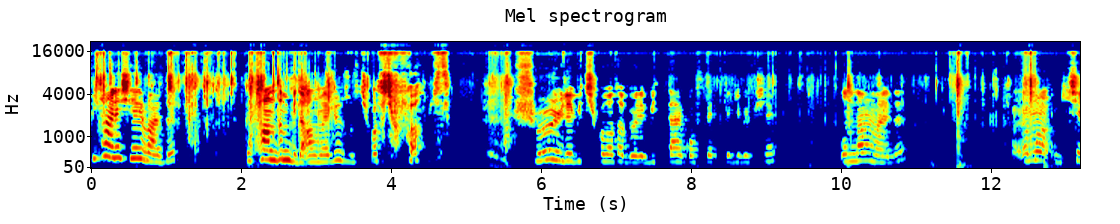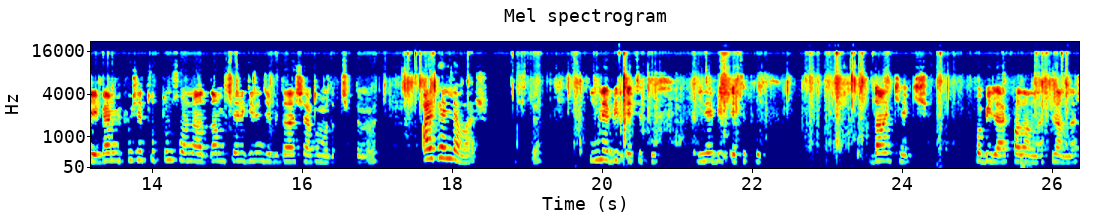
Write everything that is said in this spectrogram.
bir tane şey vardı. Utandım bir de almaya biliyor musunuz? Çikolata çok pahalıydı. Şöyle bir çikolata böyle bitter gofretli gibi bir şey. Ondan vardı. Ama şey ben bir poşet tuttum sonra adam içeri girince bir daha şey yapamadım çıktım hemen. Alpelle var. işte. Yine bir eti puf. Yine bir eti puf. Dankek. Hobiler falanlar filanlar.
